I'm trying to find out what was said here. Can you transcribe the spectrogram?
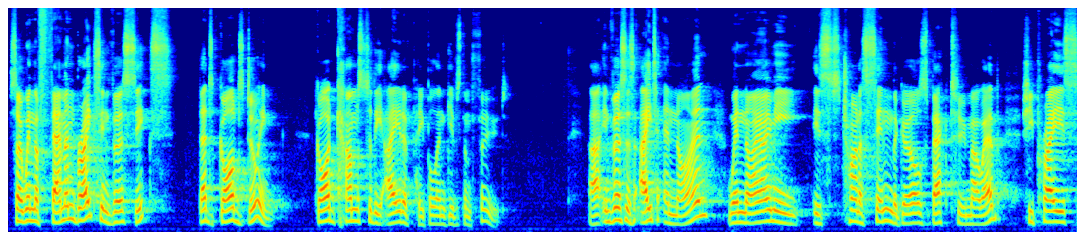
So when the famine breaks in verse 6, that's God's doing. God comes to the aid of people and gives them food. Uh, in verses 8 and 9, when Naomi is trying to send the girls back to Moab, she prays,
